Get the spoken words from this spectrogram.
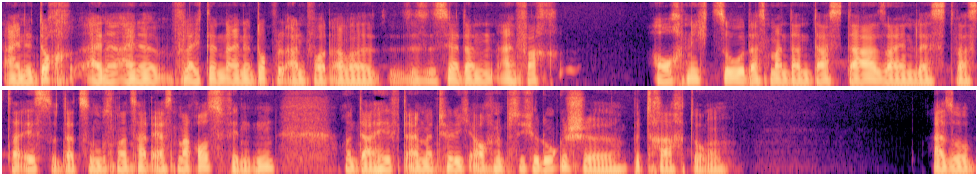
eine doch, eine, eine, vielleicht dann eine Doppelantwort, aber das ist ja dann einfach auch nicht so, dass man dann das da sein lässt, was da ist. Und dazu muss man es halt erstmal rausfinden. Und da hilft einem natürlich auch eine psychologische Betrachtung. Also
